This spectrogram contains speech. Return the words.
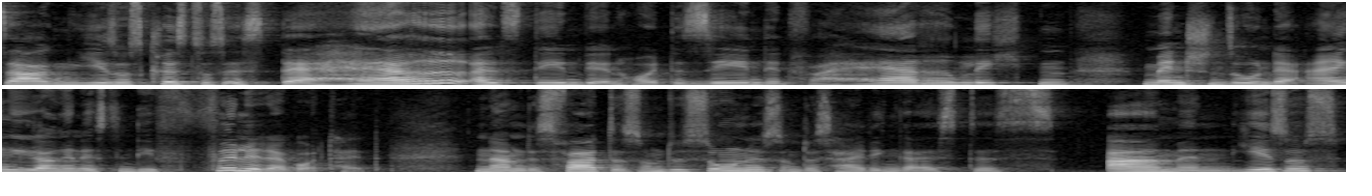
sagen, Jesus Christus ist der Herr, als den wir ihn heute sehen, den verherrlichten Menschensohn, der eingegangen ist in die Fülle der Gottheit. Im Namen des Vaters und des Sohnes und des Heiligen Geistes. Amen. Jesus,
